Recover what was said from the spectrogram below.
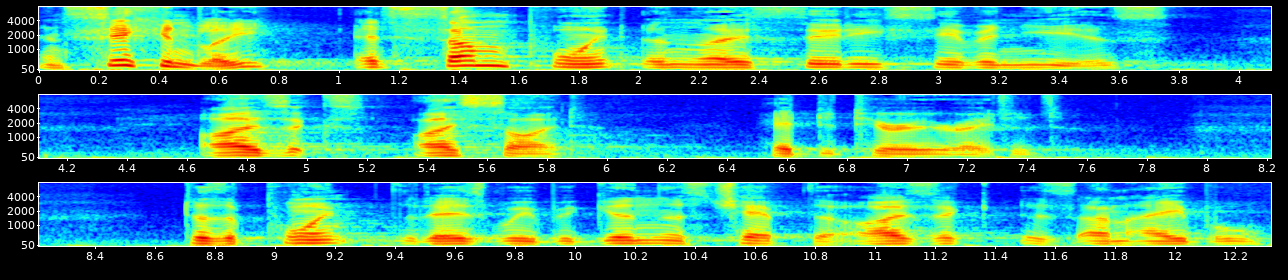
And secondly, at some point in those 37 years, Isaac's eyesight had deteriorated to the point that as we begin this chapter, Isaac is unable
